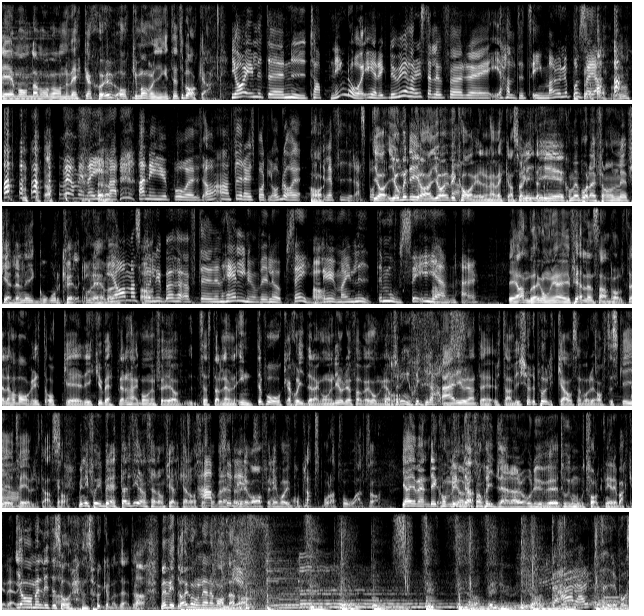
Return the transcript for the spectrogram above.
det är måndag morgon vecka sju och morgongänget är tillbaka. Jag är lite ny tappning då. Erik, du är här istället för eh, halvtids-Ingmar höll jag på att säga. Men jag menar Ingmar, han är ju på, ja, han firar ju sportlov då. Ja. Eller firar sportlov. Ja, jo men det gör han. Jag är vikarie den här veckan. Så Men ni, inte. ni kom båda från fjällen igår kväll kom ni hem va? Ja, man skulle ju behövt en helg nu och vila upp sig. Ja. Nu är man ju lite mosig igen här. Det är andra gången jag är i fjällen Sandholt, eller har varit och eh, det gick ju bättre den här gången för jag testade nämligen inte på att åka skidor den här gången. Det gjorde jag förra gången jag Åkte du var. ingen skidor alls? Nej det gjorde jag inte utan vi körde pulka och sen var det afterski, det är ju trevligt alltså. Men ni får ju berätta lite grann sen om fjällkalaset och berätta hur Absolut. det var för ni var ju på plats båda två alltså. Jajamän, det kommer vi Linda göra. som skidlärare och du eh, tog emot folk nere i backen där. Ja men lite så, så kan man säga att det var. Ja. Men vi drar igång den här måndagen då. Det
